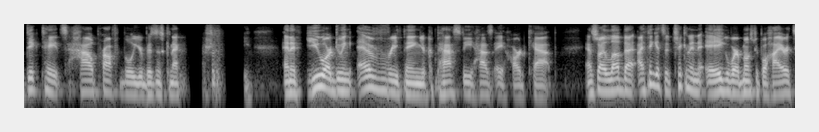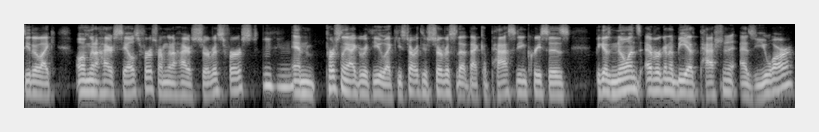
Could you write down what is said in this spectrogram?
dictates how profitable your business can actually be and if you are doing everything your capacity has a hard cap and so i love that. I think it's a chicken and egg where most people hire. It's either like oh i'm going to hire sales first or i'm going to hire service 1st Mm-hmm. and personally i agree with you. Like you start with your service so that that capacity increases because no one's ever going to be as passionate as you are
